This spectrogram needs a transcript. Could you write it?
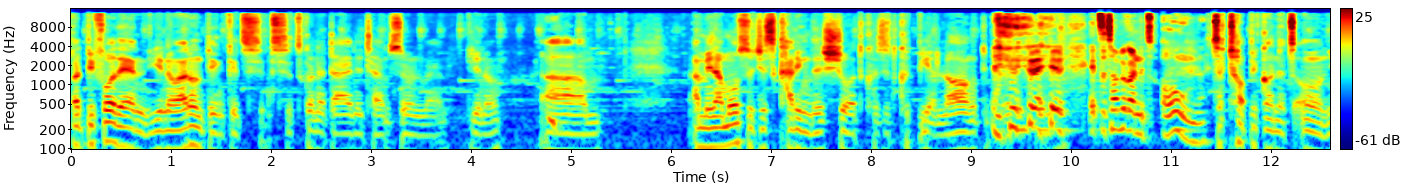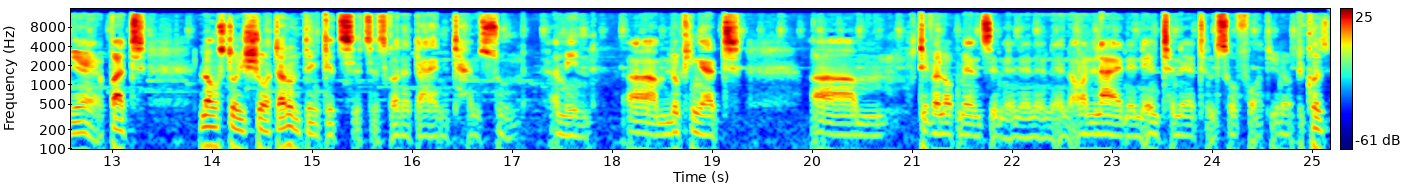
but before then you know i don't think it's it's it's gonna die anytime soon man you know um i mean i'm also just cutting this short because it could be a long debate it's a topic on its own. it's a topic on its own yeah. But long story short i don't think it's it's, it's gonna die anytime soon. I mean um looking at um developments in in, in, in, in online and internet and so forth you know because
